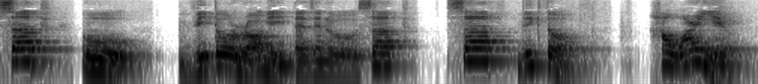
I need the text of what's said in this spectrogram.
Sup, o Victor Rogge tá dizendo sup, sup, Victor, how are you?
